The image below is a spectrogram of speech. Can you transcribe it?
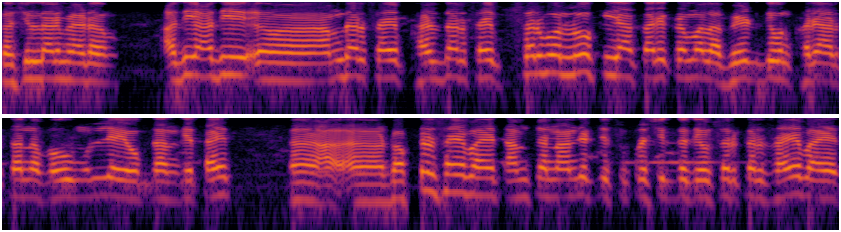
तहसीलदार मॅडम आधी आधी आमदार साहेब खासदार साहेब सर्व लोक या कार्यक्रमाला भेट देऊन खऱ्या अर्थानं बहुमूल्य योगदान देत आहेत. डॉक्टर साहेब आहेत आमच्या नांदेडचे सुप्रसिद्ध देवसरकर साहेब आहेत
